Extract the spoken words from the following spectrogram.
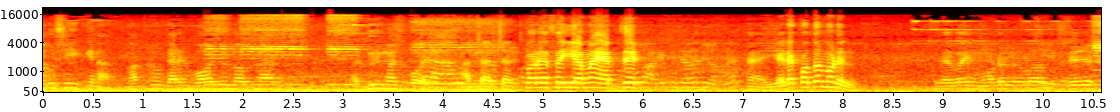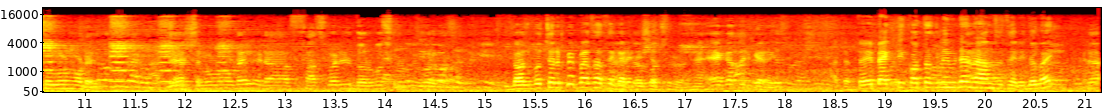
একুশেই কেনা। মাত্র গাড়ির বয়স হলো আপনার দুই মাস বয়স। আচ্ছা আচ্ছা। পরে আছে ইয়ামা এফজেড হ্যাঁ এটা কত মডেল এটা ভাই মডেল হলো দুই হাজার ষোলোর মডেল দুই হাজার ষোলোর মডেল এটা ফার্স্ট পার্টির দশ বছর পেপার দশ বছরের পেপার আছে গাড়িটির দশ সাথে বছরের হ্যাঁ এক হাতের গাড়ি। আচ্ছা তো এই ব্যক্তি কত কিলোমিটার রান হয়েছে হৃদয় ভাই? এটা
